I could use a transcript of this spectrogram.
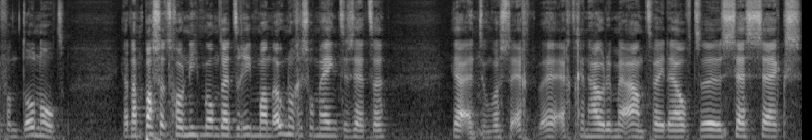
van Donald. Ja, dan past het gewoon niet meer om daar drie man ook nog eens omheen te zetten. Ja, en toen was er echt, echt geen houden meer aan. Tweede helft uh, zes sacks.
